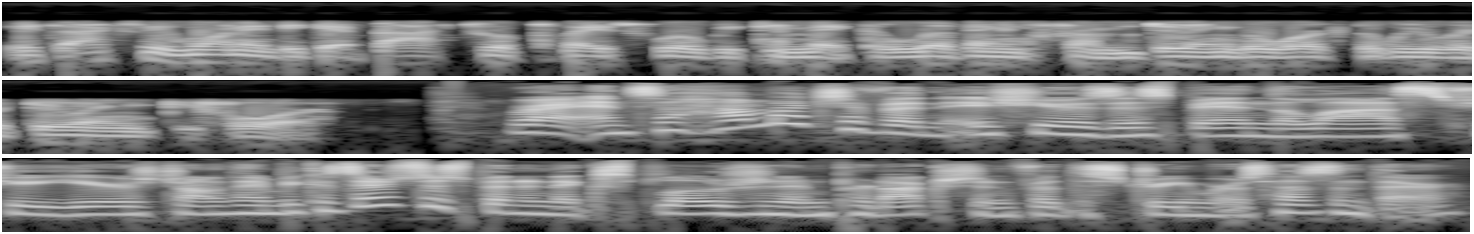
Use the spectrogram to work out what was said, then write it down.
It's actually wanting to get back to a place where we can make a living from doing the work that we were doing before. Right. And so, how much of an issue has this been the last few years, Jonathan? Because there's just been an explosion in production for the streamers, hasn't there?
